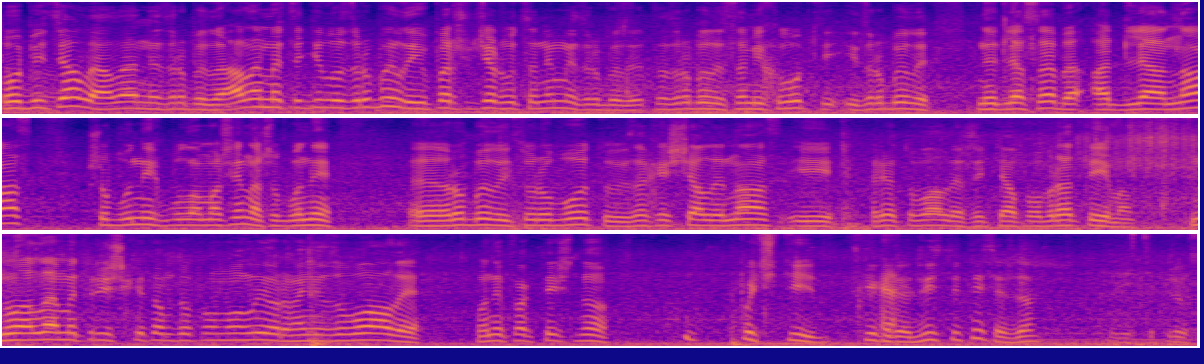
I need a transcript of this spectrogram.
пообіцяли, але не зробили. Але ми це діло зробили, і в першу чергу це не ми зробили. Це зробили самі хлопці і зробили не для себе, а для нас, щоб у них була машина, щоб вони е, робили цю роботу, захищали нас і рятували життя побратимам. Ну але ми трішки там допомогли, організували. Вони фактично почти скільки це, 200 тисяч, так? Да? 200 плюс.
